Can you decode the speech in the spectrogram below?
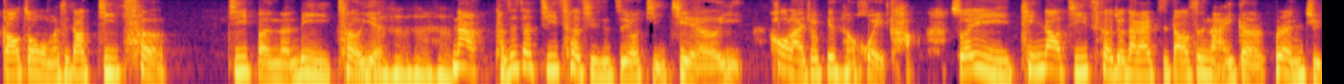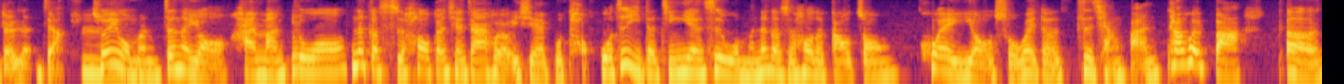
高中，我们是叫基测。基本能力测验，那可是这基测其实只有几届而已，后来就变成会考，所以听到机测就大概知道是哪一个 range 的人这样。所以我们真的有还蛮多，那个时候跟现在会有一些不同。我自己的经验是我们那个时候的高中会有所谓的自强班，他会把呃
